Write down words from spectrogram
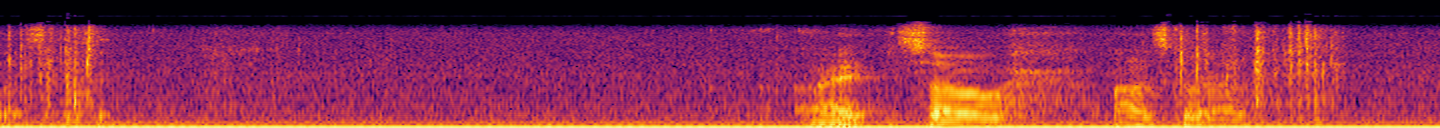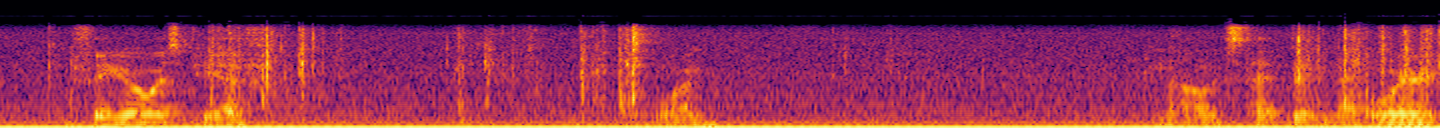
let's exit. Alright, so now let's go to configure OSPF. One. Now let's type in network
